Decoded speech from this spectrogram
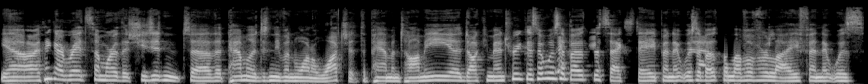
Yeah, I think I read somewhere that she didn't, uh, that Pamela didn't even want to watch it, the Pam and Tommy uh, documentary, because it was about the sex tape and it was yeah. about the love of her life. And it was,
